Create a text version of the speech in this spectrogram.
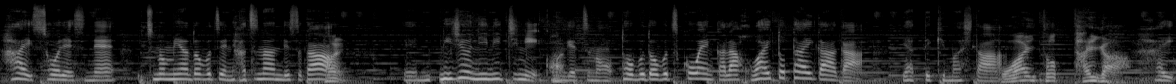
はいそうですね。宇都宮動物園に初なんですが、はい。えー、22日に今月の東武動物公園からホワイトタイガーがやってきました。ホワイトタイガー。はい。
